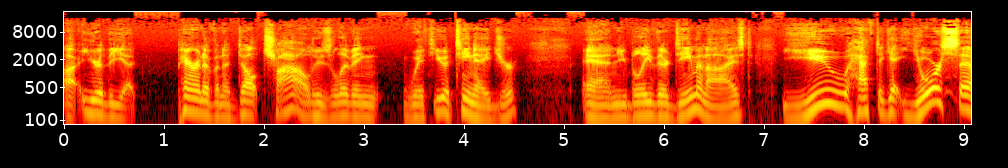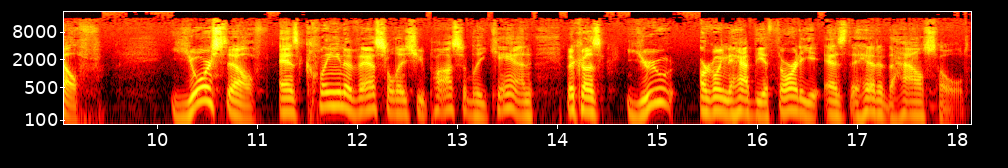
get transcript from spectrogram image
uh, you're the uh, parent of an adult child who's living with you, a teenager, and you believe they're demonized, you have to get yourself, yourself as clean a vessel as you possibly can because you are going to have the authority as the head of the household.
